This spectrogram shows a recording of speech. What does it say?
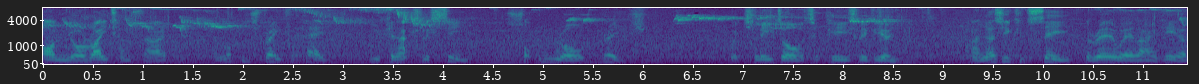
on your right hand side and looking straight ahead you can actually see Sutton Road Bridge which leads over to Peasley View. And as you can see the railway line here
